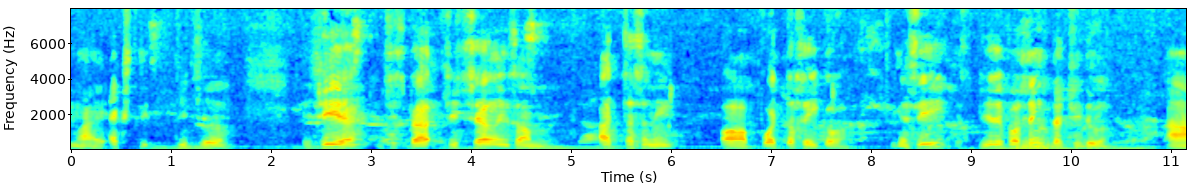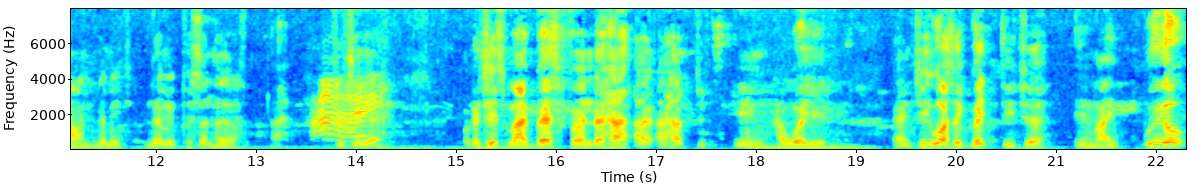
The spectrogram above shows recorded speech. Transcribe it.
my ex-teacher is here. She's, she's selling some artisanal of Puerto Rico. You can see it's beautiful things that she do. And let me let me present her. Hi. She's here. Okay, she's my best friend that I, I have to, in Hawaii. And she was a great teacher in my real,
